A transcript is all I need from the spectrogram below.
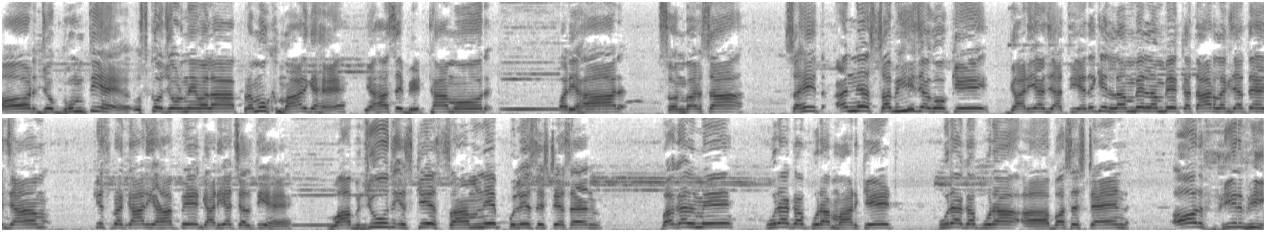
और जो गुमती है उसको जोड़ने वाला प्रमुख मार्ग है। यहाँ से भिट्ठा मोड़ परिहार सोनबरसा सहित अन्य सभी जगहों के गाड़ियाँ जाती है। देखिए लंबे लंबे कतार लग जाते हैं जाम। किस प्रकार यहाँ पे गाड़ियाँ चलती है। बावजूद इसके सामने पुलिस स्टेशन बगल में पूरा का पूरा मार्केट, पूरा का पूरा बस स्टैंड और फिर भी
